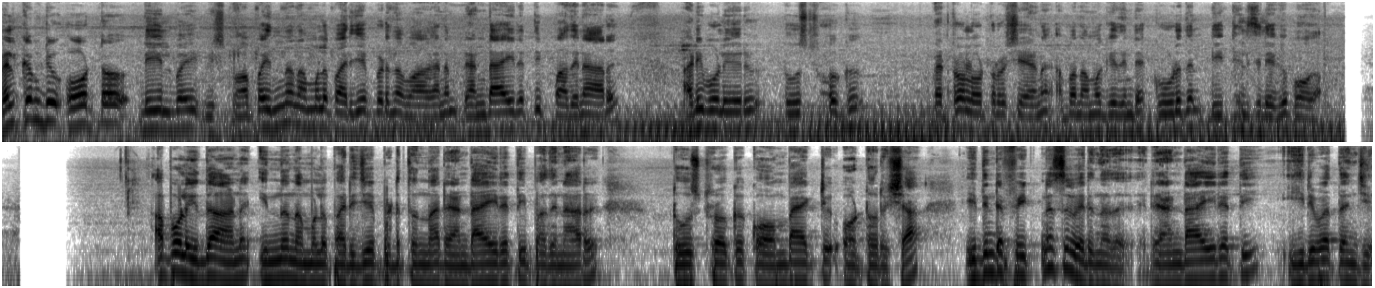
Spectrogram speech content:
Welcome to Auto Deal by Vishnu അപ്പോൾ ഇന്ന് നമ്മൾ പരിചയപ്പെടുന്ന വാഹനം രണ്ടായിരത്തി പതിനാറ് അടിപൊളിയൊരു ടു സ്ട്രോക്ക് പെട്രോൾ ഓട്ടോറിക്ഷയാണ് അപ്പോൾ നമുക്കിതിന്റെ കൂടുതൽ ഡീറ്റെയിൽസിലേക്ക് പോകാം. അപ്പോൾ ഇതാണ് ഇന്ന് നമ്മൾ പരിചയപ്പെടുത്തുന്ന രണ്ടായിരത്തി പതിനാറ് ടു സ്ട്രോക്ക് കോമ്പാക്റ്റ് ഓട്ടോറിക്ഷ ഇതിന്റെ ഫിറ്റ്നസ് വരുന്നത് രണ്ടായിരത്തി ഇരുപത്തഞ്ച്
